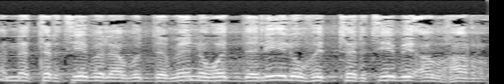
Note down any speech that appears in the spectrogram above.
أن الترتيب لا بد منه والدليل في الترتيب أظهر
